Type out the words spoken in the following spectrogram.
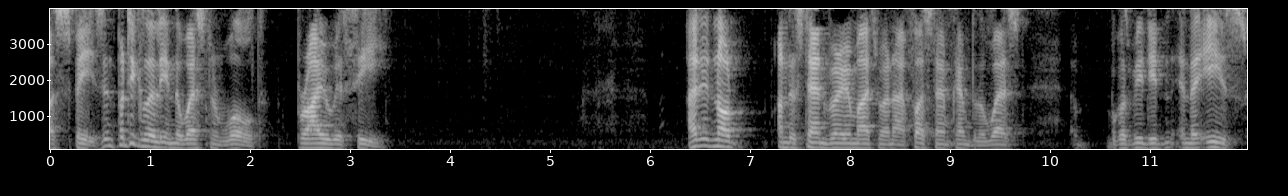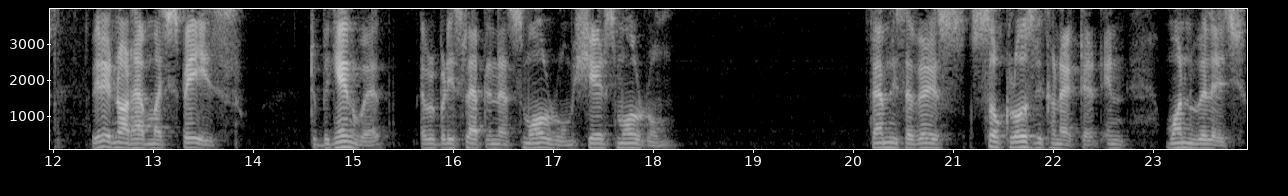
a space, and particularly in the Western world, privacy. I did not understand very much when I first time came to the West, because we didn't, in the East, we did not have much space to begin with. Everybody slept in a small room, shared small room. Families are very, so closely connected in one village,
